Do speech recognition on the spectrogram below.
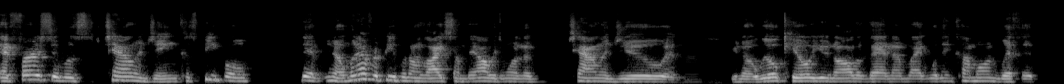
at first, it was challenging because people, they, you know, whenever people don't like something, they always want to challenge you and, mm-hmm. you know, we'll kill you and all of that. And I'm like, well, then come on with it.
